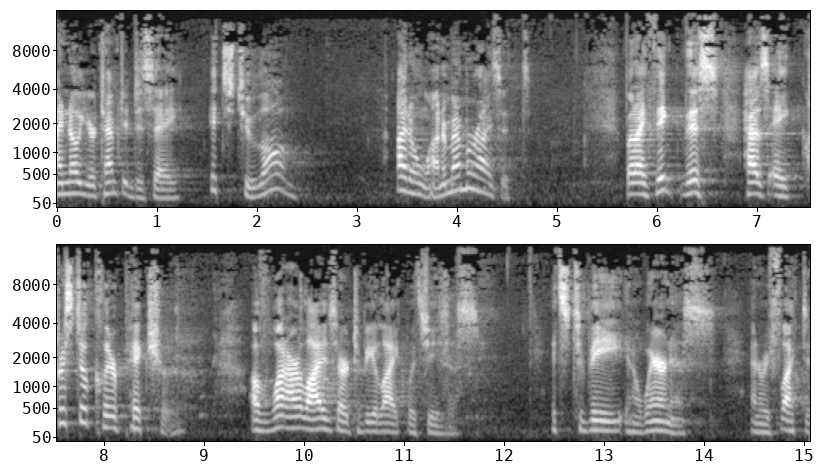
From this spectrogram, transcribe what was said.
I know you're tempted to say, it's too long. I don't want to memorize it. But I think this has a crystal clear picture of what our lives are to be like with Jesus. It's to be an awareness and, reflect,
